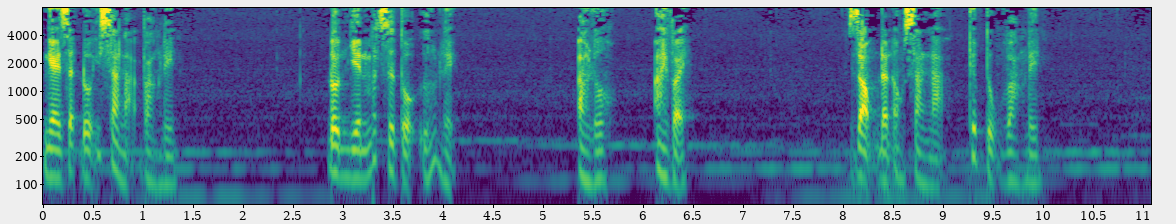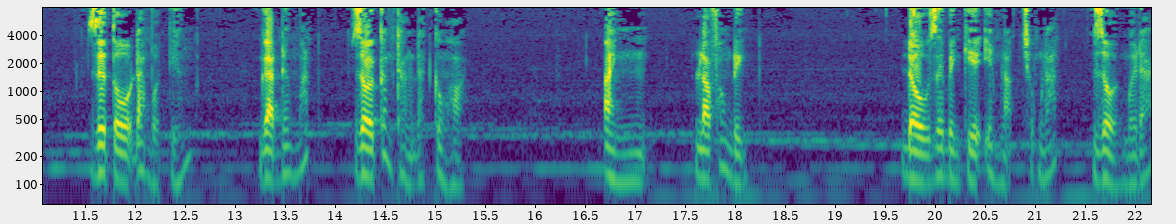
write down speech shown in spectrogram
nghe rất đỗi xa lạ vang lên. Đột nhiên mắt Dư Tô ứa lệ. Alo, ai vậy? Giọng đàn ông xa lạ tiếp tục vang lên. Dư Tô đang một tiếng, gạt nước mắt, rồi căng thẳng đặt câu hỏi. Anh là Phong Đình. Đầu dây bên kia im lặng trong lát, rồi mới đáp.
